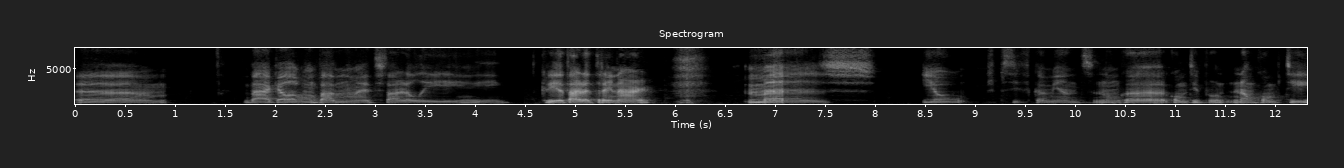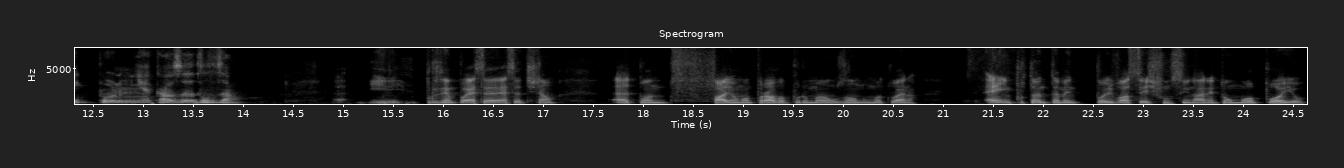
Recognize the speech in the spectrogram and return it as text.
Uh, dá aquela vontade, não é? De estar ali e queria estar a treinar, mas eu especificamente nunca competi por, não competi por minha causa de lesão. E, por exemplo, essa, essa questão, uh, quando falha uma prova por uma lesão de uma toana, é importante também depois vocês funcionarem como apoio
